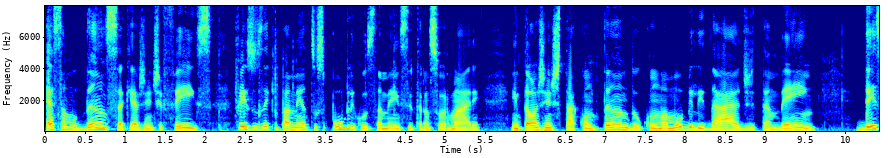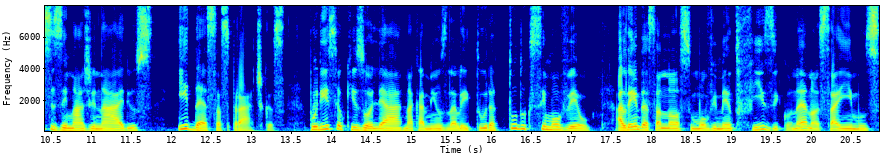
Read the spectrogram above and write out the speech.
Essa mudança que a gente fez fez os equipamentos públicos também se transformarem. Então a gente está contando com uma mobilidade também desses imaginários e dessas práticas. Por isso eu quis olhar na Caminhos da Leitura tudo que se moveu além desse nosso movimento físico, né, nós saímos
